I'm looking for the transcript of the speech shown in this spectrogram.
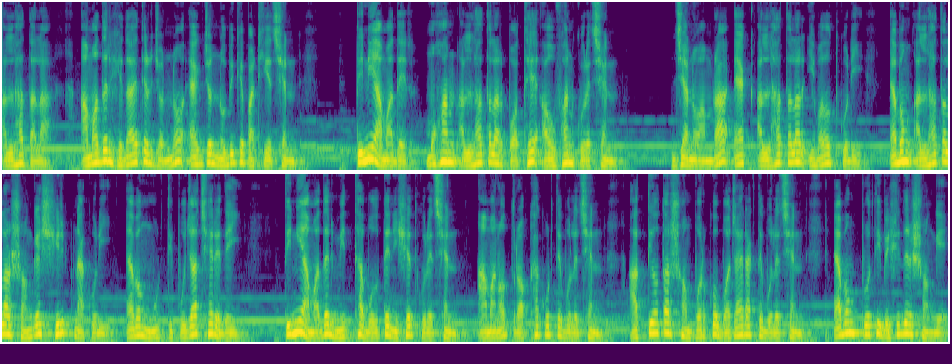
আল্লাহ তালা আমাদের হেদায়তের জন্য একজন নবীকে পাঠিয়েছেন। তিনি আমাদের মহান আল্লাহ তালার পথে আহ্বান করেছেন, যেন আমরা এক আল্লাহ তালার ইবাদত করি এবং আল্লাহ তালার সঙ্গে শির্ক না করি এবং মূর্তি পূজা ছেড়ে দেই। তিনি আমাদের মিথ্যা বলতে নিষেধ করেছেন, আমানত রক্ষা করতে বলেছেন, আত্মীয়তার সম্পর্ক বজায় রাখতে বলেছেন এবং প্রতিবেশীদের সঙ্গে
